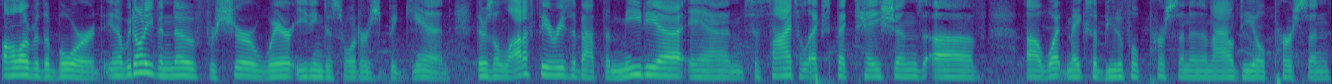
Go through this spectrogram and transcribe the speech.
all over the board. You know, we don't even know for sure where eating disorders begin. There's a lot of theories about the media and societal expectations of uh, what makes a beautiful person and an ideal person.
